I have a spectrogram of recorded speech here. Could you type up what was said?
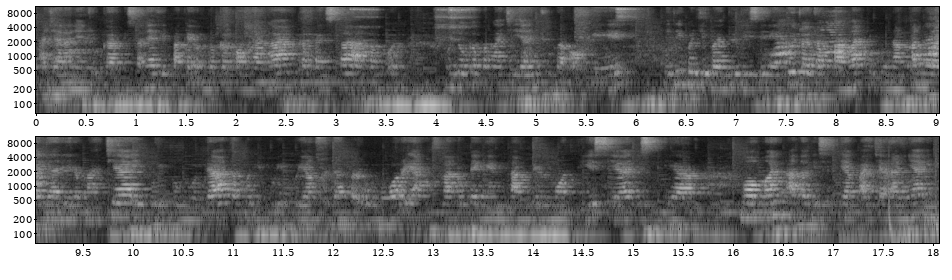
acaranya juga. Misalnya dipakai untuk ke kondangan, ke pesta ataupun untuk ke pengajian juga oke okay. Jadi baju-baju di sini itu cocok banget digunakan mulai dari remaja, ibu-ibu muda ataupun ibu-ibu yang sudah berumur yang selalu pengen tampil modis ya di setiap momen atau di setiap acaranya ini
